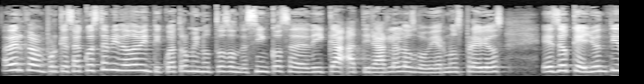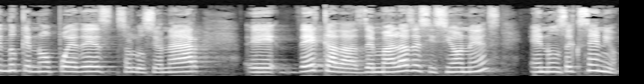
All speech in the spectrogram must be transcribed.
a ver, Carmen, porque sacó este video de 24 minutos donde 5 se dedica a tirarle a los gobiernos previos. Es de, ok, yo entiendo que no puedes solucionar eh, décadas de malas decisiones en un sexenio,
